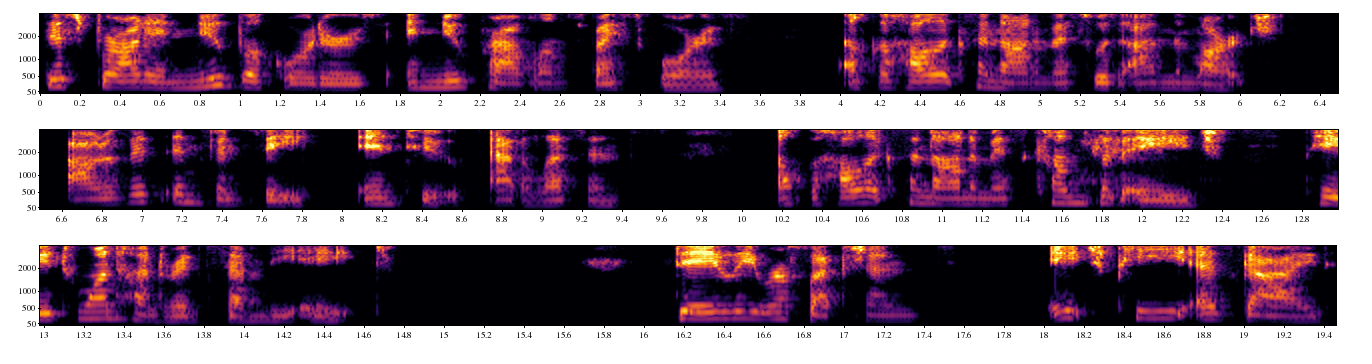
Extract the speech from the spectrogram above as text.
This brought in new book orders and new problems by scores. Alcoholics Anonymous was on the march, out of its infancy into adolescence. Alcoholics Anonymous comes of age, page 178. Daily Reflections HP as Guide.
